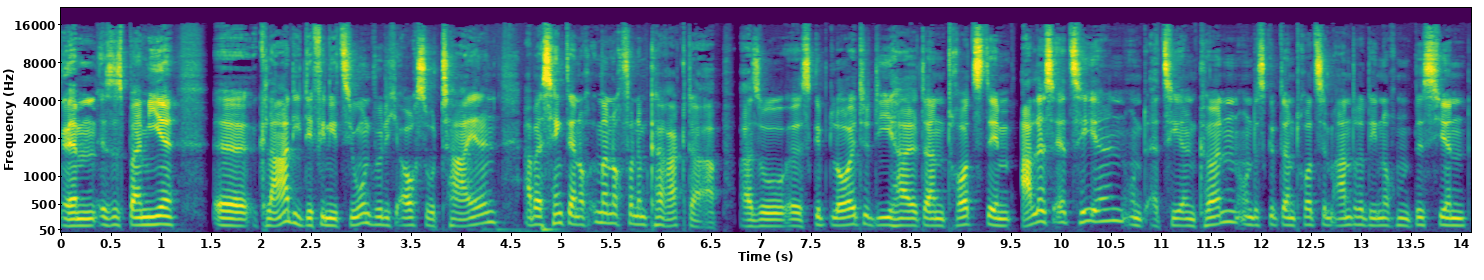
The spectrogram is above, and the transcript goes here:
ähm, ist es bei mir äh, klar, die Definition würde ich auch so teilen, aber es hängt dann auch immer noch von dem Charakter ab. Also es gibt Leute, die halt dann trotzdem alles erzählen und erzählen können und es gibt dann trotzdem andere, die noch ein bisschen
